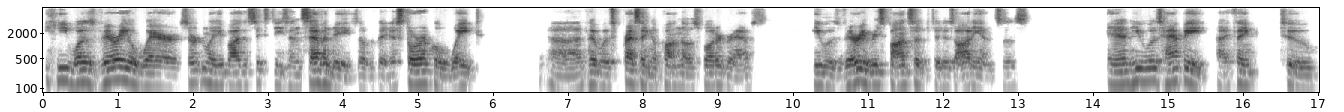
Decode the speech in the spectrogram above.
he was very aware, certainly by the 60s and 70s, of the historical weight uh, that was pressing upon those photographs. He was very responsive to his audiences. And he was happy, I think, to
